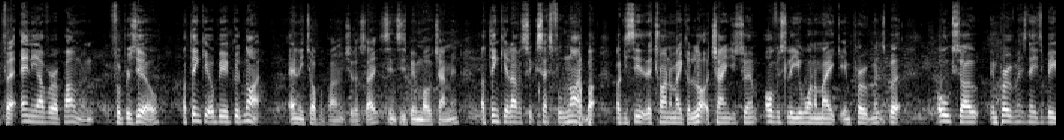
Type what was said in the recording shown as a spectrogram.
for any other opponent for Breazeale, I think it'll be a good night. Any top opponent, should I say, since he's been world champion. I think he'll have a successful night, but I can see that they're trying to make a lot of changes to him. Obviously, you want to make improvements, but also improvements need to be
